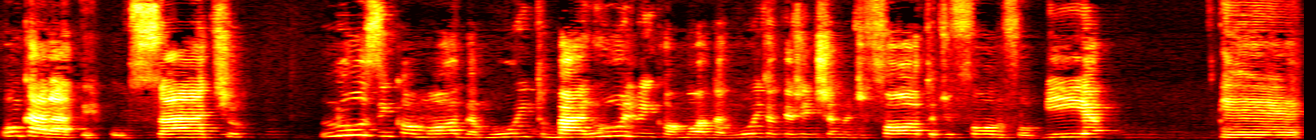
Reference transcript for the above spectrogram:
Um caráter pulsátil, luz incomoda muito, barulho incomoda muito, é o que a gente chama de foto, de fonofobia. É,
